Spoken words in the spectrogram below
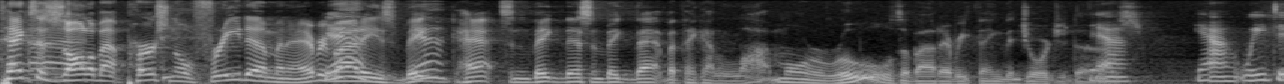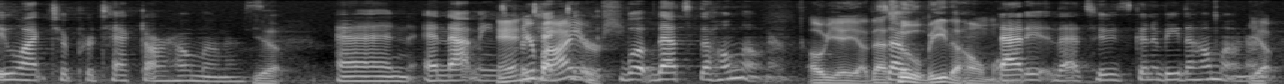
Texas is all about personal freedom, and everybody's big yeah. hats and big this and big that, but they got a lot more rules about everything than Georgia does. Yeah, yeah, we do like to protect our homeowners. Yep. And and that means And your buyers. Well, that's the homeowner. Oh yeah, yeah. That's So who will be the homeowner. That is that's who's going to be the homeowner. Yep.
